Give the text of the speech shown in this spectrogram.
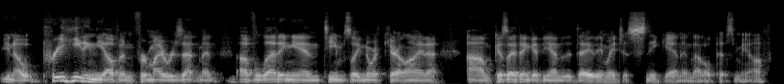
you know preheating the oven for my resentment of letting in teams like North Carolina because um, I think at the end of the day they might just sneak in and that'll piss me off.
